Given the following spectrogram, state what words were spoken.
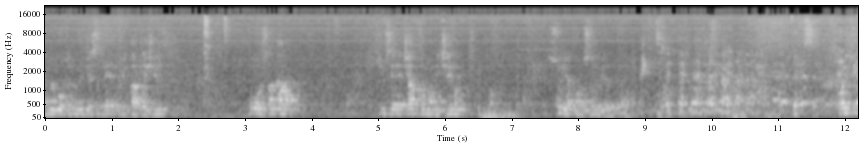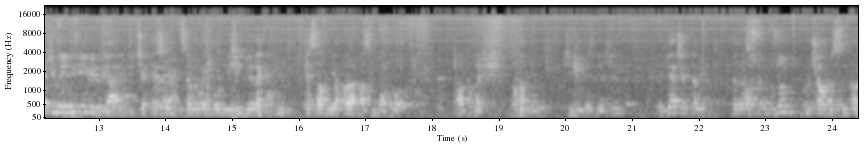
Hemen oturum öncesi değerli bir kardeşim. Uğur sana kimseye çarpmaman için Suriye konusunu verdiler. Politik kimliğini iyi bilir. Yani bir Çerkes sever olduğunu iyi bilerek onun hesabını yaparak aslında o arkadaş bana bu kimlik tespit etti. E, Gerçekten federasyonumuzun bu çağrısından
